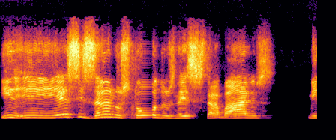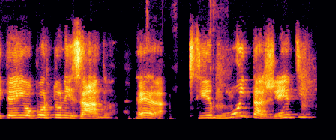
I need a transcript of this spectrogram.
E, e esses anos todos nesses trabalhos me têm oportunizado né, assistir muita gente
